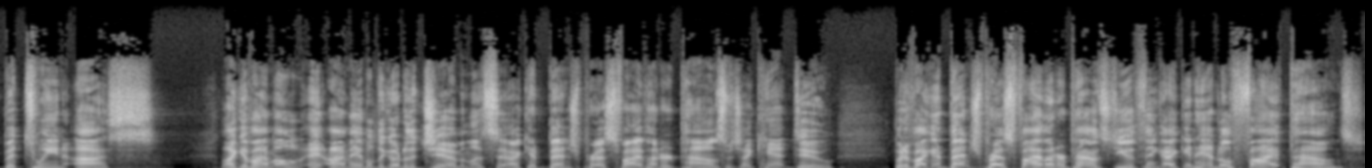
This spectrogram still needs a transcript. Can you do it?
between us? Like if I'm, I'm able to go to the gym and let's say I could bench press 500 pounds, which I can't do, but if I could bench press 500 pounds, do you think I can handle five pounds?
